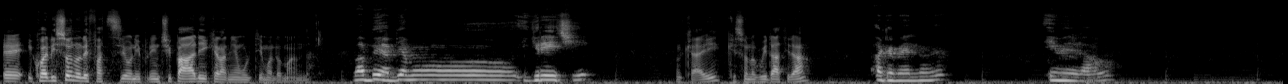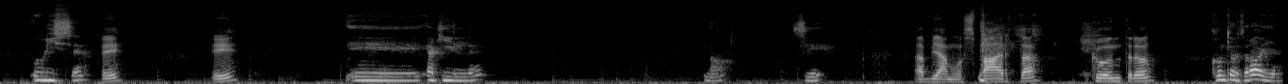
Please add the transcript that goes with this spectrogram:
eh, quali sono le fazioni principali, che è la mia ultima domanda, Vabbè, abbiamo i greci, ok, che sono guidati da... Agamennone, e Menelao, Ulisse E? E? E Achille. No? Sì. Abbiamo Sparta contro... Contro Troia.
